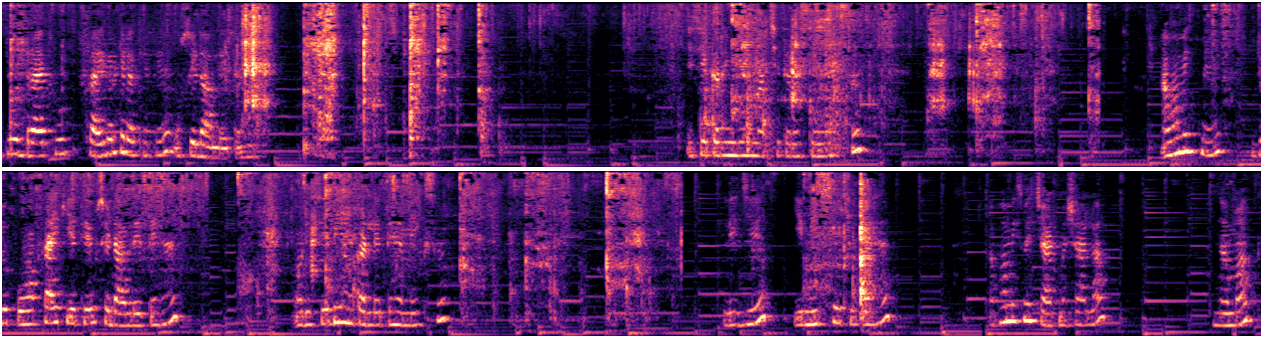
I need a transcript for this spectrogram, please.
जो ड्राई फ्रूट, फ्राई करके रखे थे, उसे डाल देते हैं। इसे करेंगे हम अच्छी तरह से मिक्स। अब हम इसमें जो पोहा फ्राई किए थे उसे डाल देते हैं और इसे भी हम कर लेते हैं मिक्स। लीजिए, ये मिक्स हो चुका है। अब हम इसमें चाट मसाला, नमक,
